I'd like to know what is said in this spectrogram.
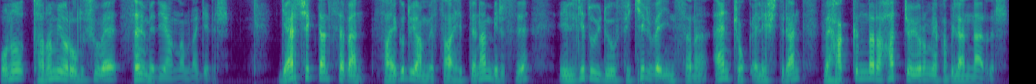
onu tanımıyor oluşu ve sevmediği anlamına gelir. Gerçekten seven, saygı duyan ve sahiplenen birisi ilgi duyduğu fikir ve insanı en çok eleştiren ve hakkında rahatça yorum yapabilenlerdir.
